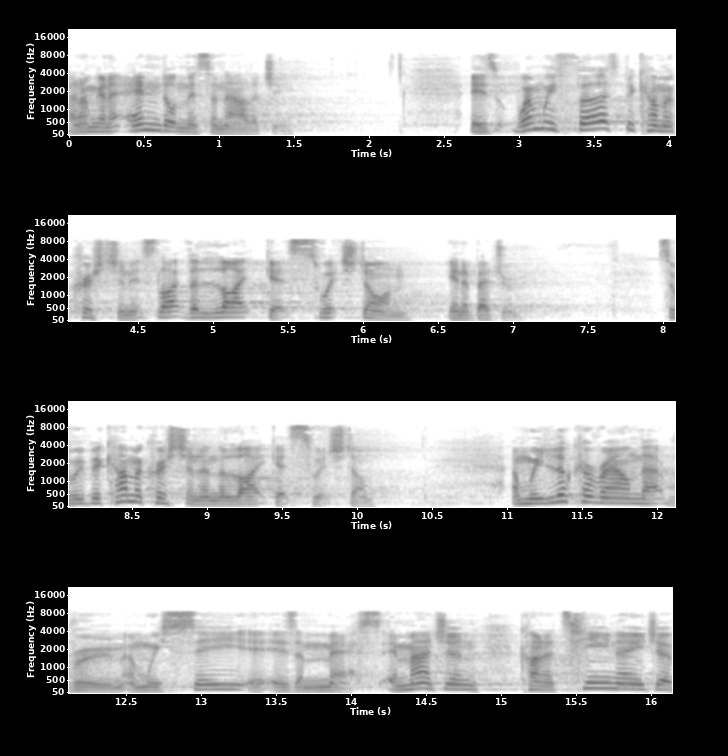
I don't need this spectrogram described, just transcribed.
and I'm going to end on this analogy, is when we first become a Christian, it's like the light gets switched on in a bedroom. So we become a Christian and the light gets switched on. And we look around that room and we see it is a mess. Imagine kind of teenager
